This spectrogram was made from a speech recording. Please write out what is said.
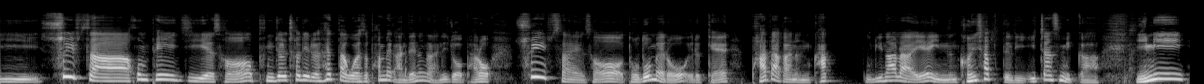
이 수입사 홈페이지에서 품절 처리를 했다고 해서 판매가 안 되는 건 아니죠 바로 수입사에서 도도매로 이렇게 받아가는 각 우리나라에 있는 건샵들이 있지 않습니까? 이미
